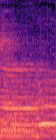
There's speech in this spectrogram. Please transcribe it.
Richard.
